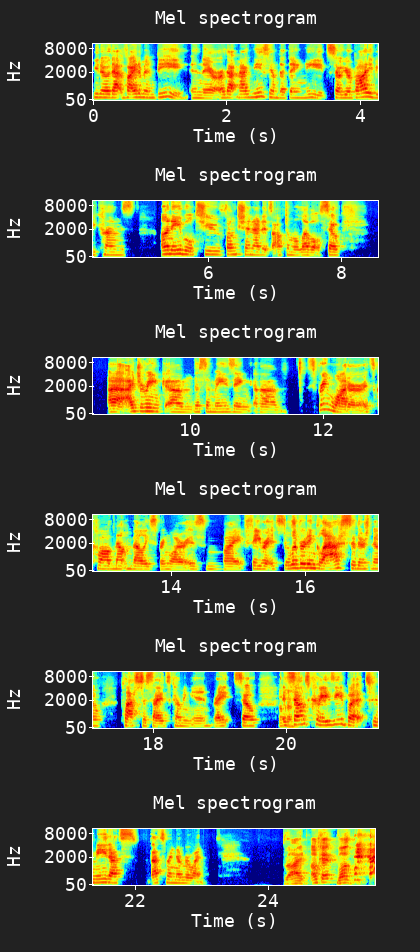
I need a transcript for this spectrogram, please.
you know that vitamin b in there or that magnesium that they need. So your body becomes unable to function at its optimal level. So uh, i drink um, this amazing um, spring water. It's called mountain valley spring water. Is my favorite. It's delivered in glass so there's no plasticides coming in right? So okay. it sounds crazy but to me that's that's my number one. Right. Okay. Well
